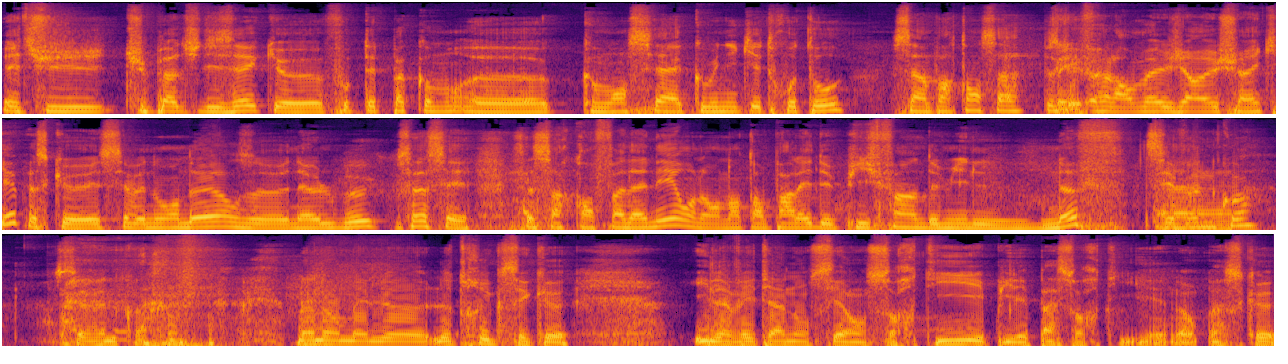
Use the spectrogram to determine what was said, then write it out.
Et tu, tu, tu disais que faut peut-être pas euh, commencer à communiquer trop tôt. C'est important ça? Parce que, Mais- Alors moi, j'ai- je suis inquiet parce que Seven Wonders, euh, Nullbug, tout ça, c'est, ça sort qu'en fin d'année. On en entend parler depuis fin 2009. Seven Euh, quoi? Seven quoi? Non, non, mais le, le truc c'est que il avait été annoncé en sortie et puis il est pas sorti. Donc parce que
